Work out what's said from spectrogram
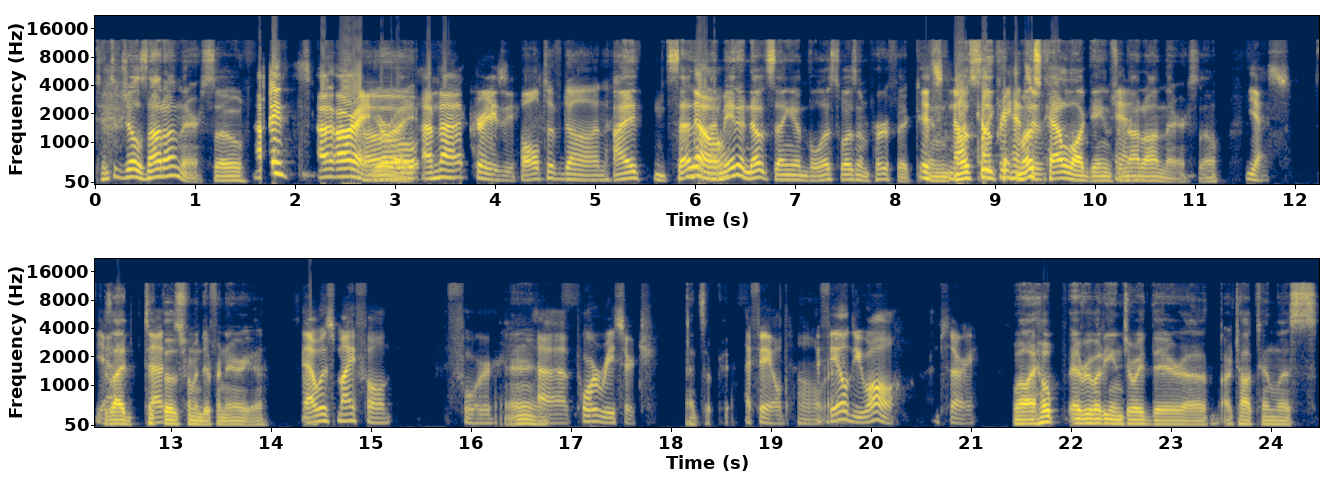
Tintagel's not on there. So I, uh, all right, You're right. I'm not crazy. Fault of Dawn. I said it. I made a note saying the list wasn't perfect. It's and not mostly ca- most catalog games are not on there. So Yes. because Yeah. I took that- those from a different area. That was my fault for uh, poor research. that's okay. I failed. All I right. failed you all. I'm sorry. Well, I hope everybody enjoyed their uh, our top ten lists.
